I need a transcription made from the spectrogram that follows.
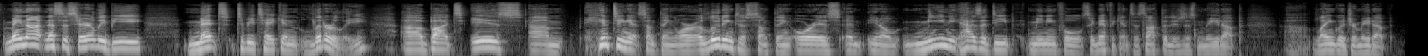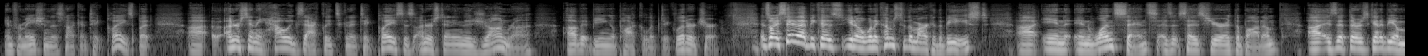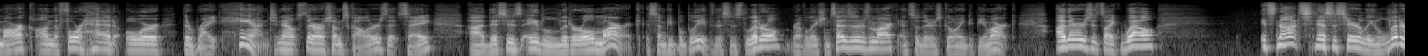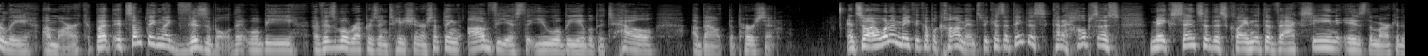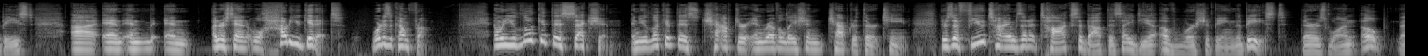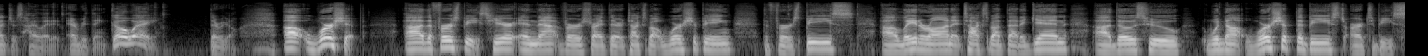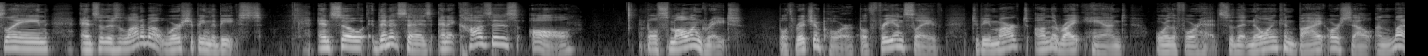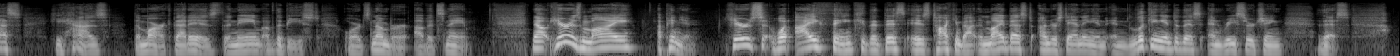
may not necessarily be meant to be taken literally, uh, but is um, hinting at something or alluding to something or is, uh, you know, meaning has a deep, meaningful significance. It's not that it's just made up uh, language or made up information that's not going to take place, but uh, understanding how exactly it's going to take place is understanding the genre of it being apocalyptic literature. And so I say that because you know when it comes to the mark of the beast, uh, in in one sense, as it says here at the bottom, uh, is that there's going to be a mark on the forehead or the right hand. Now there are some scholars that say uh, this is a literal mark. Some people believe this is literal. Revelation says there's a mark, and so there's going to be a mark. Others, it's like well it's not necessarily literally a mark, but it's something like visible that will be a visible representation or something obvious that you will be able to tell about the person. And so I want to make a couple comments because I think this kind of helps us make sense of this claim that the vaccine is the mark of the beast, uh, and and and understand well how do you get it? Where does it come from? And when you look at this section and you look at this chapter in Revelation chapter 13, there's a few times that it talks about this idea of worshiping the beast. There's one, oh, that just highlighted everything. Go away. There we go. Uh, worship. Uh, the first beast here in that verse right there. It talks about worshiping the first beast. Uh, later on, it talks about that again. Uh, those who would not worship the beast are to be slain. And so there's a lot about worshiping the beast. And so then it says, and it causes all both small and great, both rich and poor, both free and slave, to be marked on the right hand or the forehead, so that no one can buy or sell unless he has the mark, that is, the name of the beast or its number of its name. Now, here is my opinion. Here's what I think that this is talking about, in my best understanding and, and looking into this and researching this.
